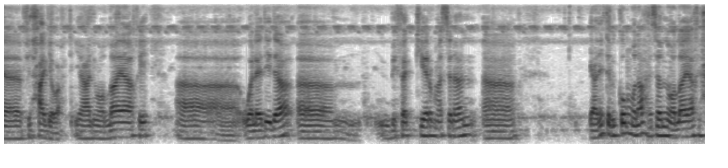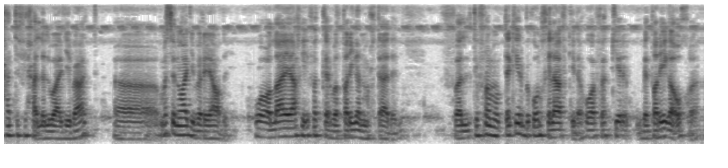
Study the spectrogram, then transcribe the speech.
آه، في حاجة واحدة. يعني والله يا أخي آه، ولدي ده بفكر مثلا آه، يعني أنت بتكون ملاحظ إنه والله يا أخي حتى في حل الواجبات مثلا واجب رياضي. هو والله يا أخي يفكر بالطريقة المحتاجة دي. فالطفل المبتكر بيكون خلاف كده. هو يفكر بطريقة أخرى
